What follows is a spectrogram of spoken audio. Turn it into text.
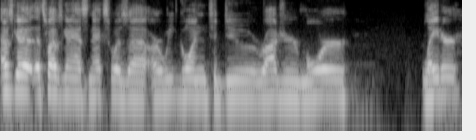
I was gonna that's what I was gonna ask next was uh are we going to do Roger Moore later?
